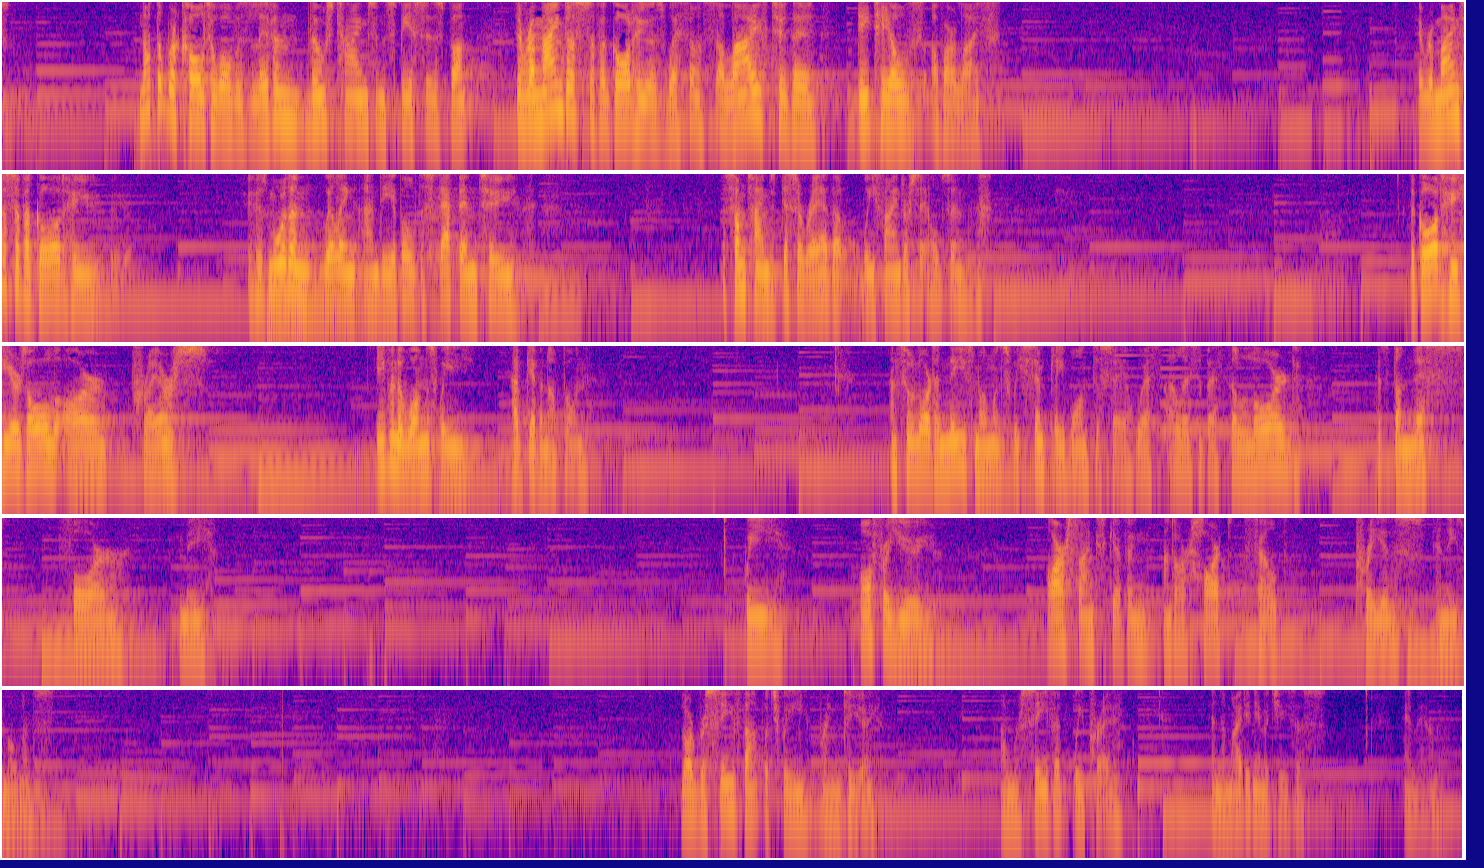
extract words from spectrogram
Not that we're called to always live in those times and spaces, but they remind us of a God who is with us, alive to the details of our life. It reminds us of a God who, who's more than willing and able to step into the sometimes disarray that we find ourselves in. The God who hears all our prayers, even the ones we have given up on. And so, Lord, in these moments, we simply want to say with Elizabeth, the Lord has done this for me. We offer you our thanksgiving and our heartfelt praise in these moments. Lord, receive that which we bring to you. And receive it, we pray. In the mighty name of Jesus. Amen.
